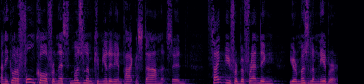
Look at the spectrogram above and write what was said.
And he got a phone call from this Muslim community in Pakistan that said, Thank you for befriending your Muslim neighbor.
